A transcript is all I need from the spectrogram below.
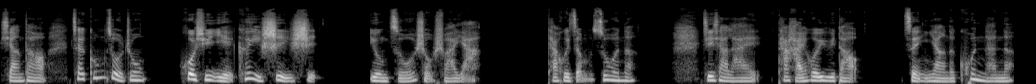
想到在工作中或许也可以试一试用左手刷牙，他会怎么做呢？接下来他还会遇到怎样的困难呢？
